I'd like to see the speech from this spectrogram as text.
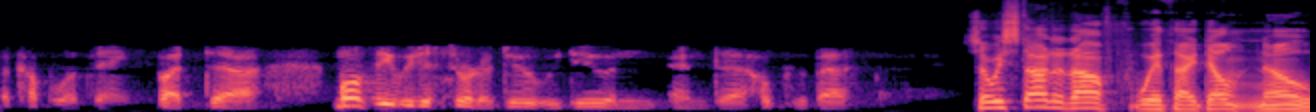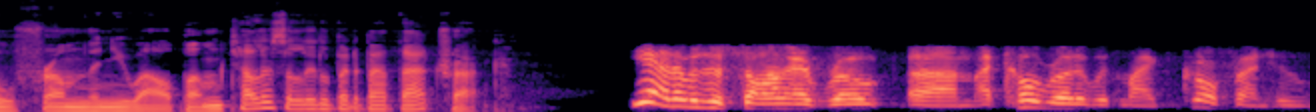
a couple of things, but uh, mostly we just sort of do what we do and and uh, hope for the best. So we started off with "I Don't Know" from the new album. Tell us a little bit about that track. Yeah, that was a song I wrote. Um, I co-wrote it with my girlfriend who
